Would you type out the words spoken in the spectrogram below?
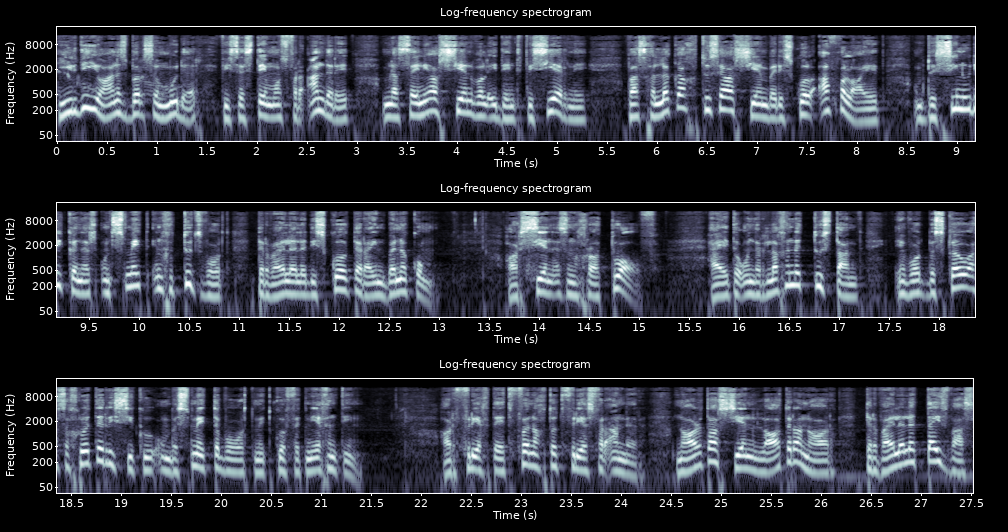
Hierdie Johannesburgse moeder, wie se stem ons verander het omdat sy nie haar seun wil identifiseer nie, was gelukkig toe sy haar seun by die skool afgelaai het om te sien hoe die kinders ontsmet en getoets word terwyl hulle die skoolterrein binnekom. Haar seun is in graad 12. Hy het 'n onderliggende toestand en word beskou as 'n groter risiko om besmet te word met COVID-19. Haar vreugde het vinnig tot vrees verander nadat haar seun later aan haar terwyl hulle tuis was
